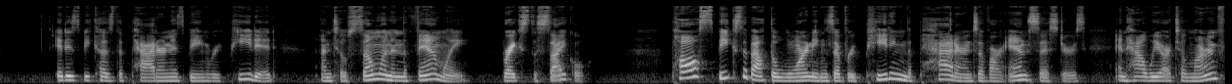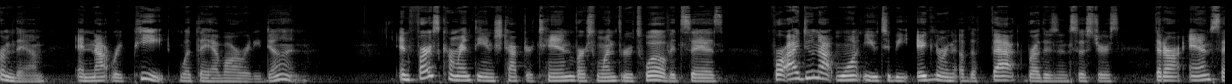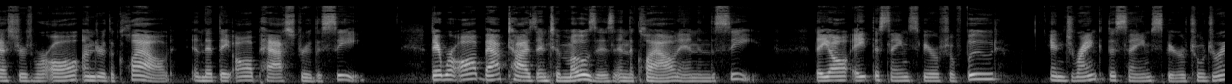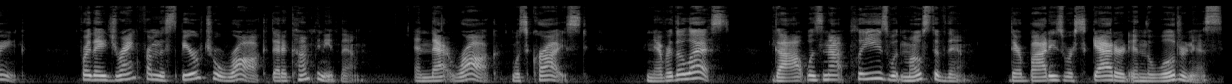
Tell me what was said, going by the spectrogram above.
It is because the pattern is being repeated until someone in the family breaks the cycle. Paul speaks about the warnings of repeating the patterns of our ancestors and how we are to learn from them and not repeat what they have already done. In 1 Corinthians chapter 10 verse 1 through 12 it says, "For I do not want you to be ignorant of the fact, brothers and sisters, that our ancestors were all under the cloud and that they all passed through the sea. They were all baptized into Moses in the cloud and in the sea. They all ate the same spiritual food and drank the same spiritual drink, for they drank from the spiritual rock that accompanied them, and that rock was Christ. Nevertheless, God was not pleased with most of them. Their bodies were scattered in the wilderness.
